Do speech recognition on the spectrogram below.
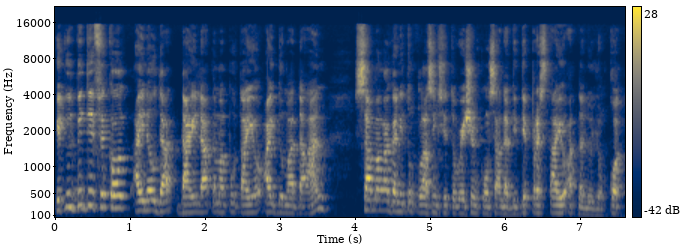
It will be difficult, I know that, dahil lahat naman po tayo ay dumadaan sa mga ganitong klaseng situation kung saan nadidepress tayo at nalulungkot.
